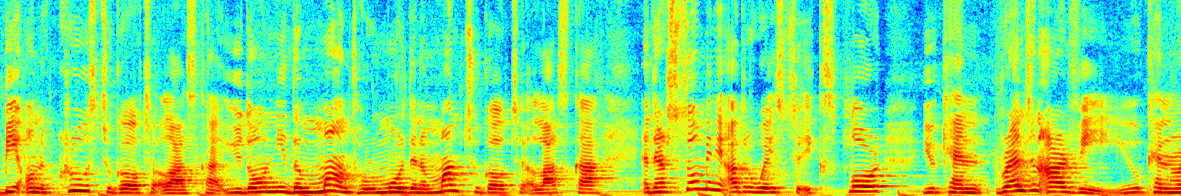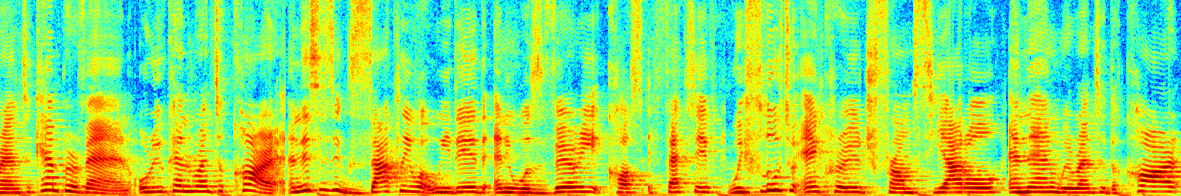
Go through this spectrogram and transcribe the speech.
be on a cruise to go to Alaska. You don't need a month or more than a month to go to Alaska. And there are so many other ways to explore. You can rent an RV, you can rent a camper van, or you can rent a car. And this is exactly what we did and it was very cost effective. We flew to Anchorage from Seattle and then we rented a car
